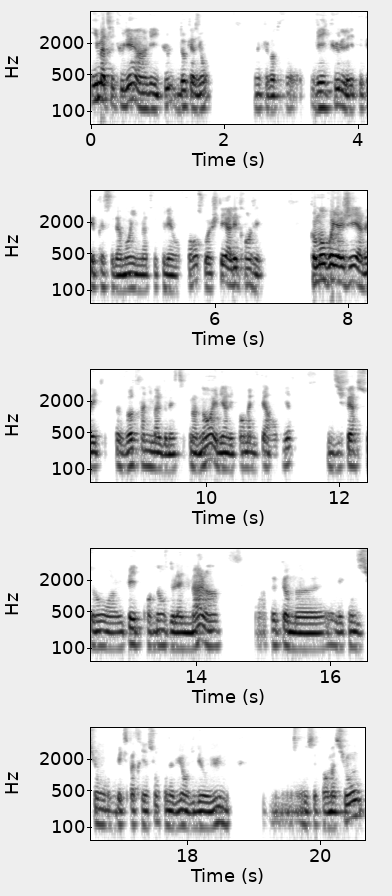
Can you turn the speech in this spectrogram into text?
Immatriculer un véhicule d'occasion, que votre véhicule ait été précédemment immatriculé en France ou acheté à l'étranger. Comment voyager avec votre animal domestique maintenant? Eh bien, les formalités à remplir diffèrent selon euh, le pays de provenance de l'animal, hein. un peu comme euh, les conditions d'expatriation qu'on a vu en vidéo 1 de cette formation.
